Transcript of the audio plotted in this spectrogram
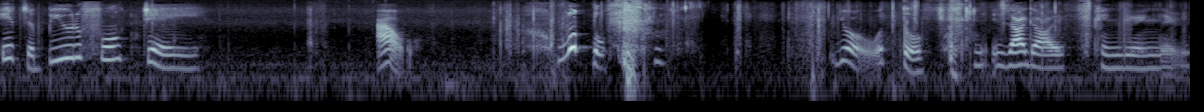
It's a beautiful day. Ow. What the Yo, what the f is that guy fucking doing there?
